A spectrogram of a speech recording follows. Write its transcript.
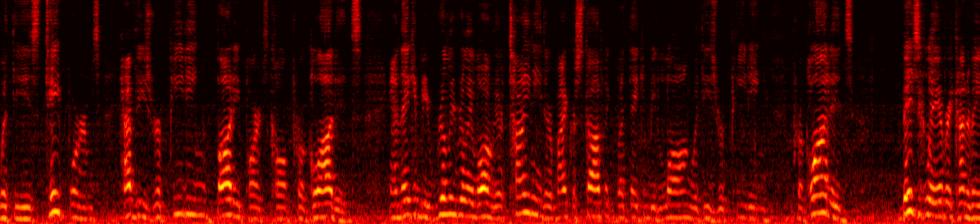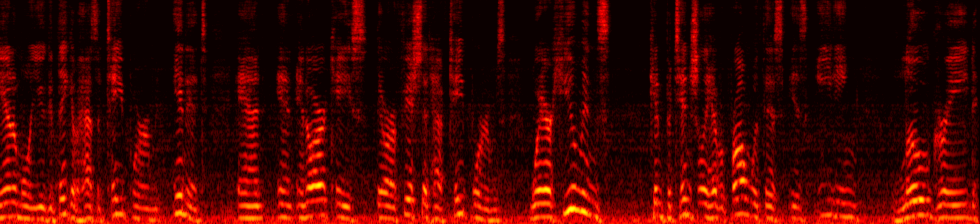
with these tapeworms, have these repeating body parts called proglottids. And they can be really, really long. They're tiny, they're microscopic, but they can be long with these repeating proglottids. Basically, every kind of animal you can think of has a tapeworm in it. And in, in our case, there are fish that have tapeworms. Where humans can potentially have a problem with this is eating low grade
